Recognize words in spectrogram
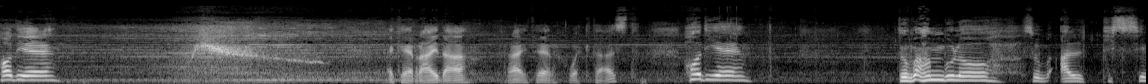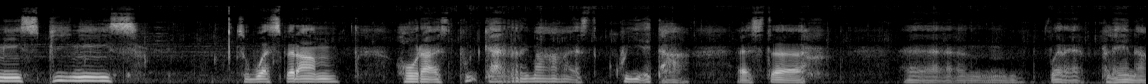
hodie. Ecce raida raiter vectast hodie. Dum ambulo sub altissimi spinis, sub vesperam, hora est pulcherrima, est quieta, est eh, vere plena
